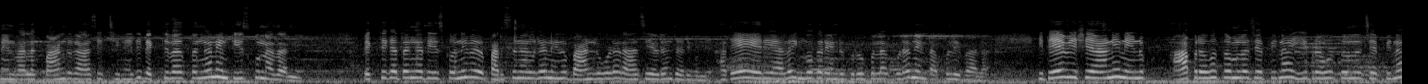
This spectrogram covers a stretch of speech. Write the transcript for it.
నేను వాళ్ళకి బాండ్ రాసి ఇచ్చినది వ్యక్తిగతంగా నేను తీసుకున్నదాన్ని వ్యక్తిగతంగా తీసుకొని పర్సనల్గా నేను బాండ్లు కూడా రాసి జరిగింది. అదే ఏరియాలో ఇంకొక రెండు గ్రూపులకు కూడా నేను డబ్బులు ఇవ్వాలి? ఇదే విషయాన్ని నేను ఆ ప్రభుత్వంలో చెప్పినా ఈ ప్రభుత్వంలో చెప్పినా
